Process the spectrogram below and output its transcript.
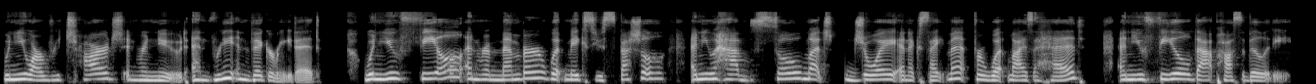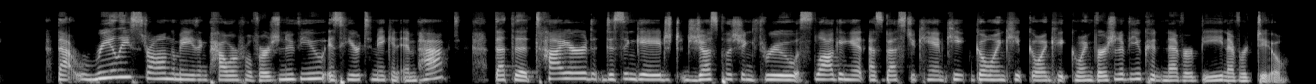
when you are recharged and renewed and reinvigorated, When you feel and remember what makes you special, and you have so much joy and excitement for what lies ahead, and you feel that possibility, that really strong, amazing, powerful version of you is here to make an impact that the tired, disengaged, just pushing through, slogging it as best you can, keep going, keep going, keep going version of you could never be, never do.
